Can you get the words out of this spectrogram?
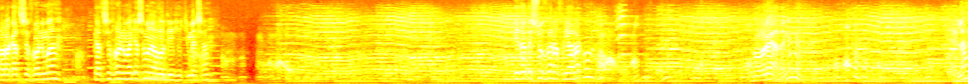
Τώρα κάθισε φρόνημα. Κάθισε φρόνημα για σένα να δω τι έχει εκεί μέσα. Κοίτα τι σου φέρα, φιλαράκο; Ωραία, δεν είναι; Έλα,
